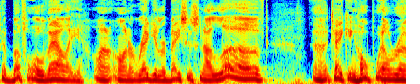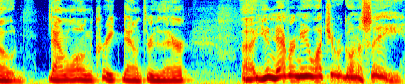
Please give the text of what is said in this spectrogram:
to Buffalo Valley on, on a regular basis, and I loved uh, taking Hopewell Road down along the creek down through there. Uh, you never knew what you were going to see.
